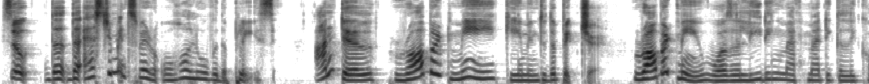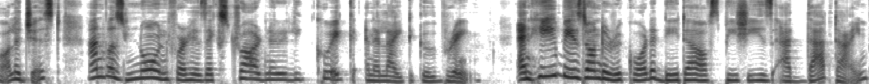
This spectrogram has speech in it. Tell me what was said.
So the, the estimates were all over the place until Robert May came into the picture. Robert May was a leading mathematical ecologist and was known for his extraordinarily quick analytical brain. And he, based on the recorded data of species at that time,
